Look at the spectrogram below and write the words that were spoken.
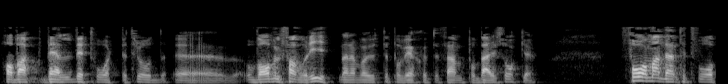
har varit väldigt hårt betrodd eh, och var väl favorit när den var ute på V75 på Bergsåker. Får man den till 2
